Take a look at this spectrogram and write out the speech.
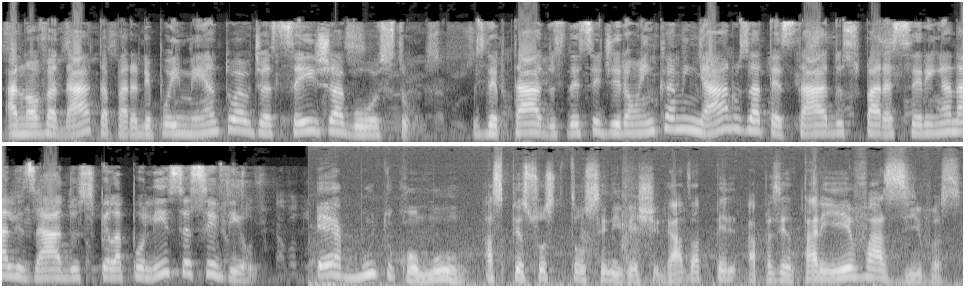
A nova data para depoimento é o dia 6 de agosto. Os deputados decidiram encaminhar os atestados para serem analisados pela Polícia Civil. É muito comum as pessoas que estão sendo investigadas ap apresentarem evasivas.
